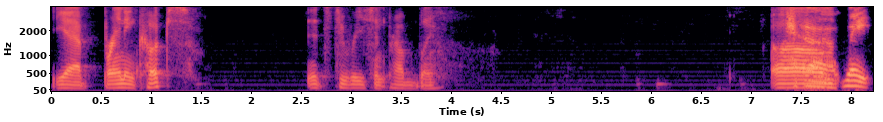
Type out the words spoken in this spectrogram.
Yeah, Brandin Cooks. It's too recent, probably. Um, uh, wait,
